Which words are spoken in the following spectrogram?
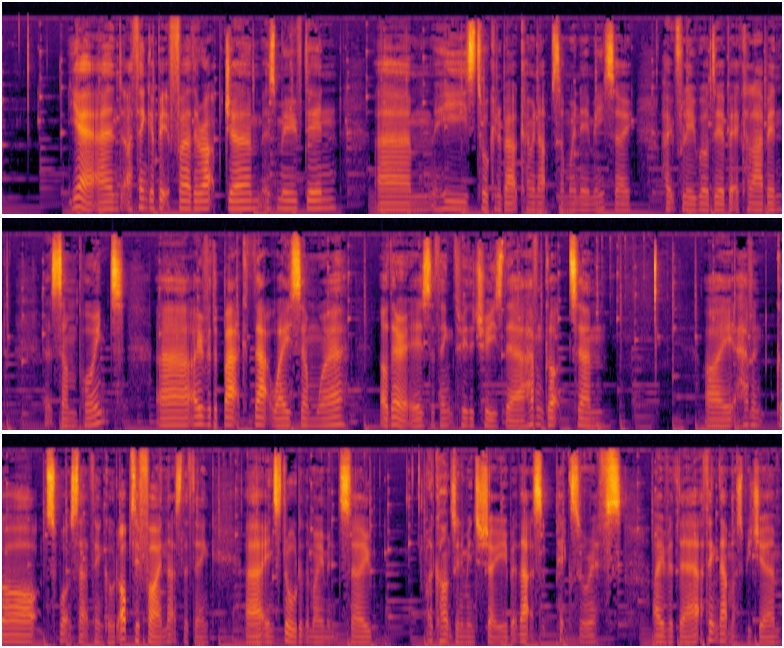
yeah, and I think a bit further up, Jerm has moved in. Um, he's talking about coming up somewhere near me, so hopefully we'll do a bit of collabing at some point. Uh, over the back that way somewhere. Oh, there it is. I think through the trees there. I haven't got. Um, I haven't got what's that thing called? Optifine. That's the thing uh, installed at the moment. So I can't zoom in to show you, but that's Pixlriffs over there. I think that must be Jerm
